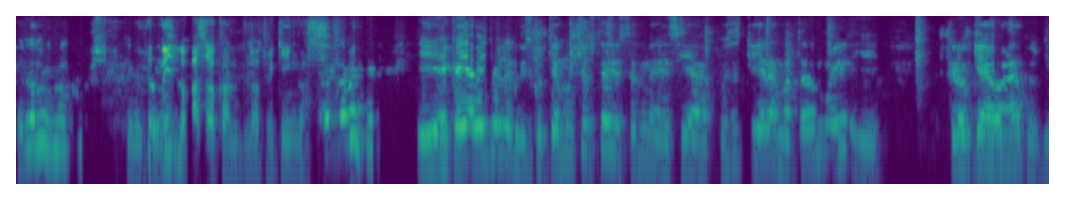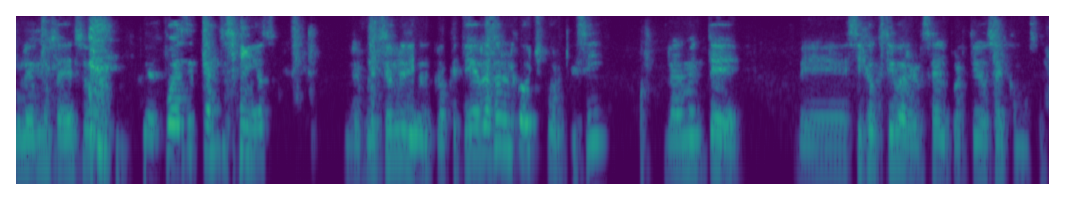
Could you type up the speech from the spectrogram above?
es lo mismo, coach. lo mismo pasó con los vikingos. Exactamente. Y aquella vez yo le discutí mucho a usted y usted me decía, pues es que ya era matar o morir y creo que ahora pues volvemos a eso. Después de tantos años, reflexiono y digo, creo que tiene razón el coach porque sí, realmente eh, Seahawks iba a regresar el partido, sea como sea.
